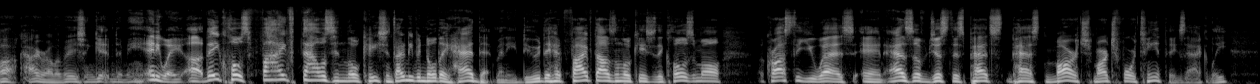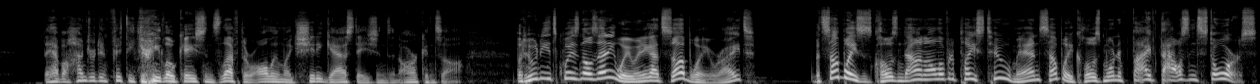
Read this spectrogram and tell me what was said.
Fuck, higher elevation getting to me. Anyway, uh, they closed 5,000 locations. I didn't even know they had that many, dude. They had 5,000 locations. They closed them all across the U.S. And as of just this past, past March, March 14th exactly, they have 153 locations left. They're all in like shitty gas stations in Arkansas. But who needs Quiznos anyway when you got Subway, right? But Subway's is closing down all over the place too, man. Subway closed more than 5,000 stores.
